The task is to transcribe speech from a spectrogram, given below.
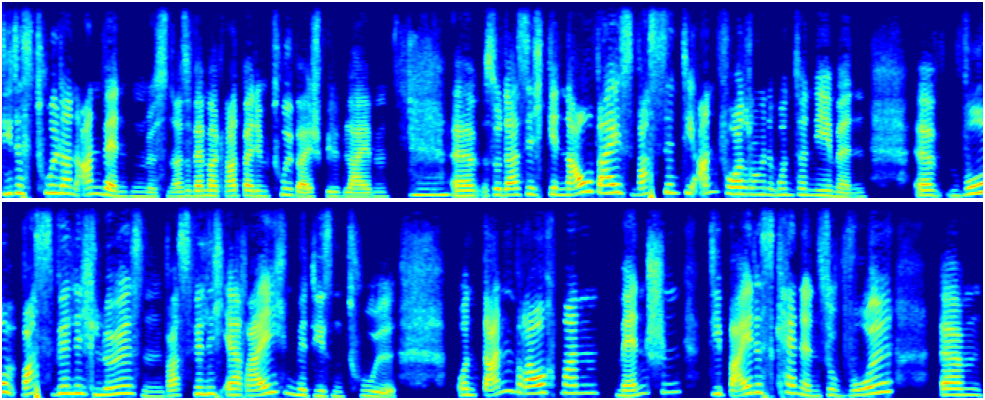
die das Tool dann anwenden müssen. Also wenn wir gerade bei dem Toolbeispiel bleiben, mhm. äh, so dass ich genau weiß, was sind die Anforderungen im Unternehmen, äh, wo, was will ich lösen, was will ich erreichen mit diesem Tool. Und dann braucht man Menschen, die beides kennen, sowohl ähm,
